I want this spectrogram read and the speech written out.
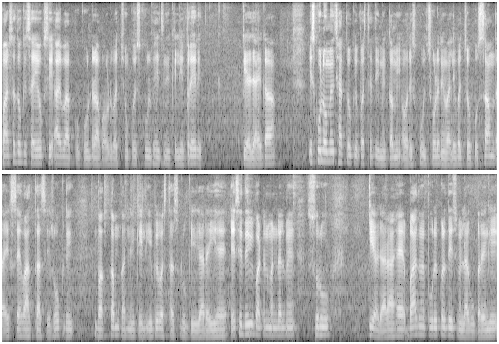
पार्षदों के सहयोग से अभिभावकों को ड्रॉप आउट बच्चों को स्कूल भेजने के लिए प्रेरित किया जाएगा। स्कूलों में छात्रों की उपस्थिति में कमी और स्कूल छोड़ने वाले बच्चों को सामुदायिक सहभागिता से रोकने व कम करने के लिए व्यवस्था शुरू की जा रही है। ऐसे देवी पाटन मंडल में शुरू किया जा रहा है। बाद में पूरे प्रदेश में लागू करेंगे।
